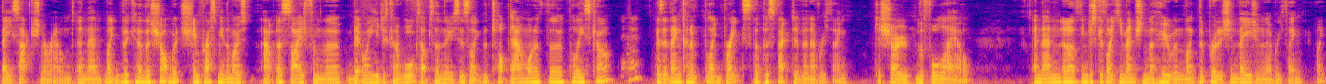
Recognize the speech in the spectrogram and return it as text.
base action around, and then like the kind of the shot which impressed me the most, aside from the bit where he just kind of walks up to the noose, is like the top down one of the police car, Mhm. because it then kind of like breaks the perspective and everything to show the full layout. And then another thing, just because like you mentioned the Who and like the British invasion and everything, like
